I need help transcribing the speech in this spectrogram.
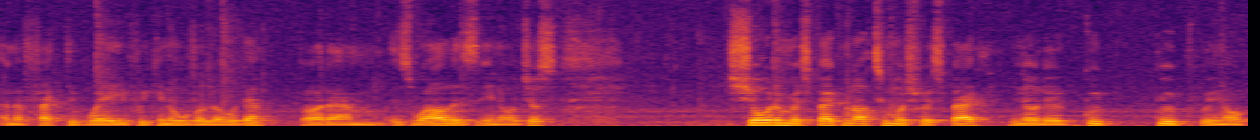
an effective way if we can overload them, but um, as well as you know just show them respect, not too much respect. You know they're a good group, you know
